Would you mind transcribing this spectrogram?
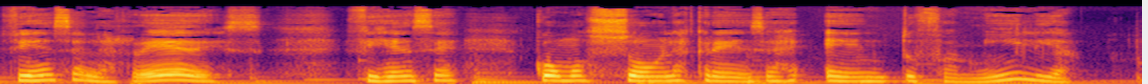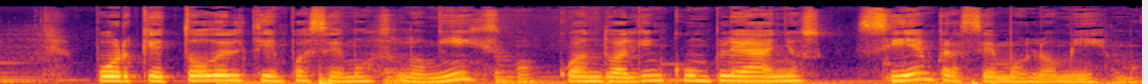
Fíjense en las redes, fíjense cómo son las creencias en tu familia, porque todo el tiempo hacemos lo mismo. Cuando alguien cumple años, siempre hacemos lo mismo.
